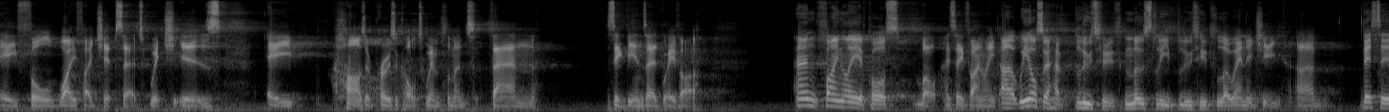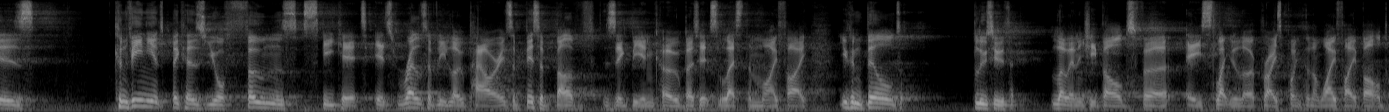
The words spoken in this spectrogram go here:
a full Wi-Fi chipset, which is a harder protocol to implement than ZigBee and Z-Wave are. And finally, of course, well, I say finally, uh, we also have Bluetooth, mostly Bluetooth low energy. Uh, this is Convenient because your phones speak it, it's relatively low power, it's a bit above ZigBee and co, but it's less than Wi-Fi. You can build Bluetooth low energy bulbs for a slightly lower price point than a Wi-Fi bulb.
